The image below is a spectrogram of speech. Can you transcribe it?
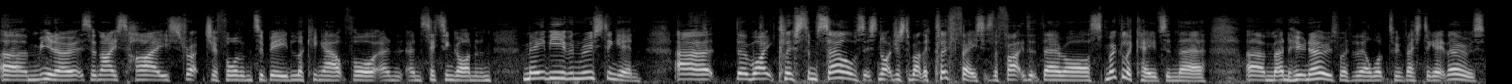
Um, you know, it's a nice high structure for them to be looking out for and, and sitting on and maybe even roosting in. Uh, the White Cliffs themselves, it's not just about the cliff face, it's the fact that there are smuggler caves in there, um, and who knows whether they'll want to investigate those.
